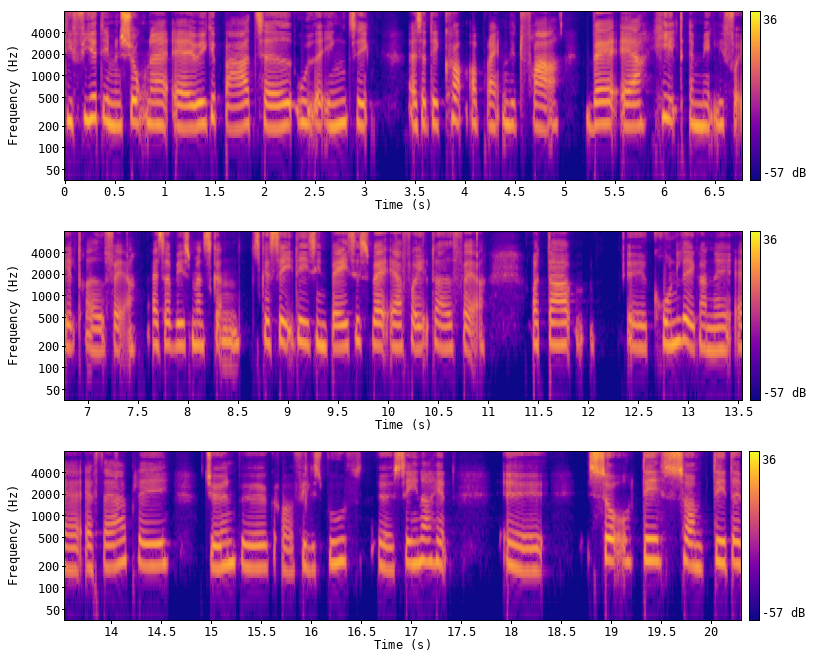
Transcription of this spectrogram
De fire dimensioner er jo ikke bare taget ud af ingenting. Altså det kom oprindeligt fra, hvad er helt almindelig forældreadfærd? Altså hvis man skal, skal se det i sin basis, hvad er forældreadfærd? Og der øh, grundlæggerne af, af Theraplay, Jernberg og Phyllis Booth øh, senere hen, øh, Øh, så det som det, der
